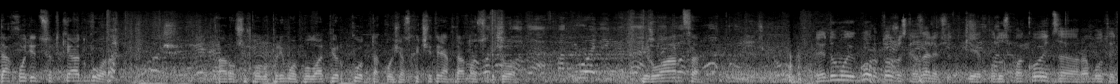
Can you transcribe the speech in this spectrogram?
доходит все-таки от Гора. Хороший полупрямой полуапперкот такой сейчас Хачатрян доносит до перуанца. Но я думаю, Егору тоже сказали все-таки подуспокоиться, работать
